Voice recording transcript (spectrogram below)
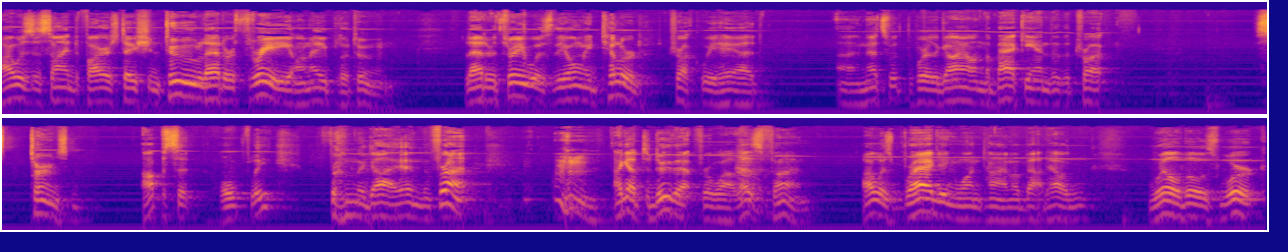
I was assigned to Fire Station 2, Ladder 3 on A platoon. Ladder 3 was the only tillered truck we had uh, and that's what, where the guy on the back end of the truck turns opposite, hopefully, from the guy in the front. I got to do that for a while. That was fun. I was bragging one time about how well those work,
